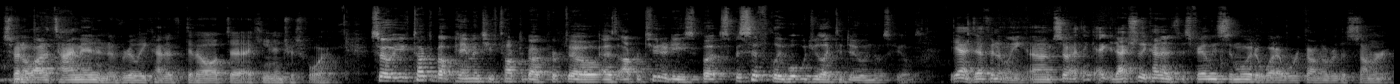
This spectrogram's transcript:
I spent a lot of time in and have really kind of developed a, keen interest for. So you've talked about payments, you've talked about crypto as opportunities, but specifically, what would you like to do in those fields? Yeah, definitely. Um, so I think it actually kind of is fairly similar to what I worked on over the summer.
